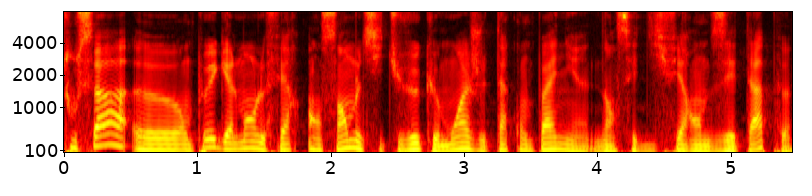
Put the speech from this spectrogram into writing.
Tout ça, euh, on peut également le faire ensemble si tu veux que moi je t'accompagne dans ces différentes étapes.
